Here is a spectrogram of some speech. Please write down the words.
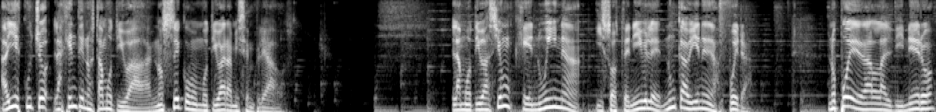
Ahí escucho, la gente no está motivada, no sé cómo motivar a mis empleados. La motivación genuina y sostenible nunca viene de afuera. No puede darla el dinero,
